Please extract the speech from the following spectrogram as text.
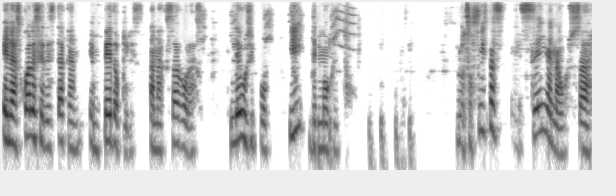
en las cuales se destacan Empédocles, Anaxágoras, Leucipo y Demócrito. Los sofistas enseñan a usar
